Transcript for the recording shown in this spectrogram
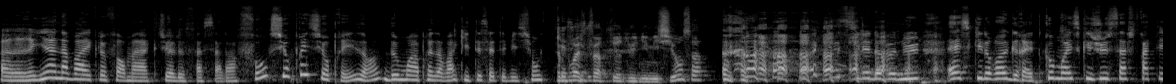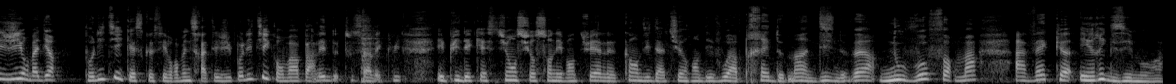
Rien à voir avec le format actuel de Face à l'info. Surprise, surprise, hein, deux mois après avoir quitté cette émission. Ça pourrait se faire tirer d'une émission, ça Qu'est-ce qu'il est devenu? Est-ce qu'il regrette? Comment est-ce qu'il juge sa stratégie, on va dire, politique. Est-ce que c'est vraiment une stratégie politique? On va parler de tout ça avec lui. Et puis des questions sur son éventuelle candidature. Rendez-vous après-demain, 19h. Nouveau format avec Éric Zemmour.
